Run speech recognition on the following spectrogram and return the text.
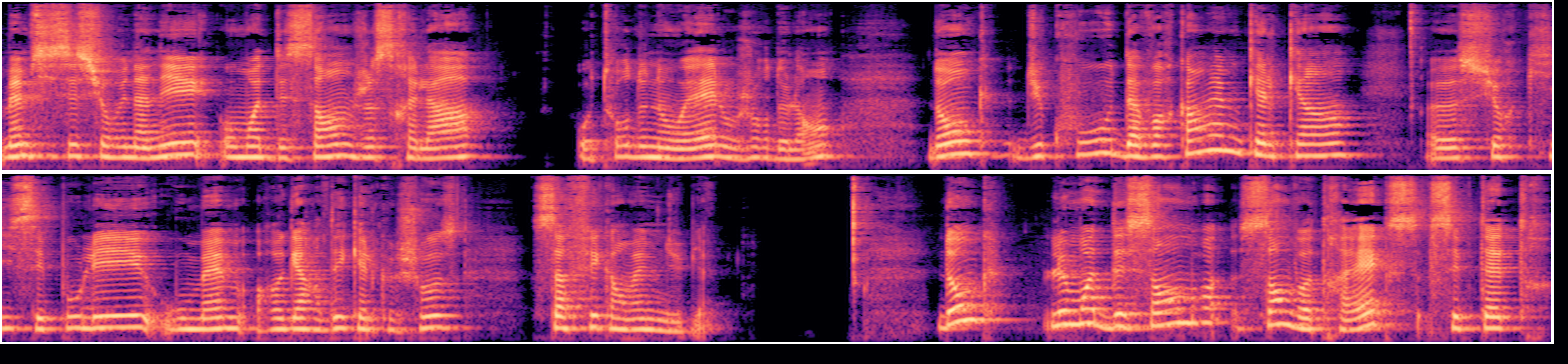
même si c'est sur une année, au mois de décembre, je serai là autour de Noël, au jour de l'an. Donc, du coup, d'avoir quand même quelqu'un euh, sur qui s'épauler ou même regarder quelque chose, ça fait quand même du bien. Donc, le mois de décembre, sans votre ex, c'est peut-être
